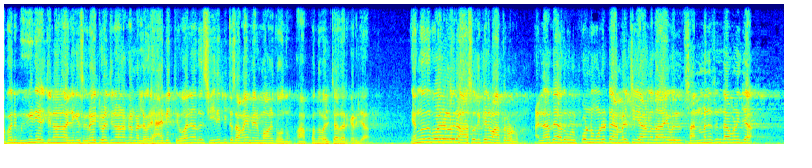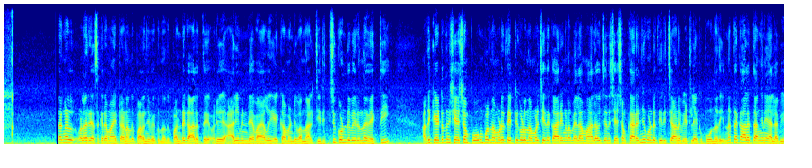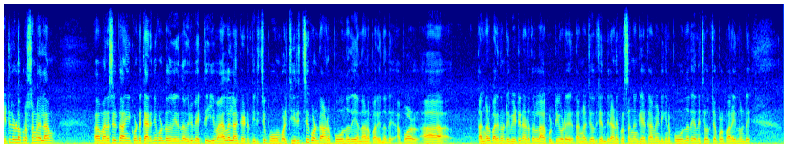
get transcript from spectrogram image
അപ്പോൾ ഒരു ബീഡി വലിച്ചിനോനോ അല്ലെങ്കിൽ സിഗരറ്റ് വലിച്ചിനോനോ ഒക്കെ ഉണ്ടല്ലോ ഒരു ഹാബിറ്റ് ഓനത് ശീലിപ്പിച്ച സമയം വരുമ്പോൾ അവന് തോന്നും അപ്പൊ ഒന്ന് വലിച്ചാൽ തിരക്കടില്ല. എന്നതുപോലുള്ള ഒരു ആസ്വദിക്കൽ മാത്രമേ ഉള്ളൂ. അല്ലാതെ അത് ഉൾക്കൊണ്ടും കൊണ്ടിട്ട് അമൽ ചെയ്യാനുള്ളതായ ഒരു സന്മനസ്സുണ്ടാവണില്ല. തങ്ങൾ വളരെ രസകരമായിട്ടാണ് പറഞ്ഞു വെക്കുന്നത്. പണ്ട് കാലത്ത് ഒരു ആലിമിന്റെ വയൽ കേൾക്കാൻ വേണ്ടി വന്നാൽ ചിരിച്ചു കൊണ്ടുവരുന്ന വ്യക്തി അത് കേട്ടതിന് ശേഷം പോകുമ്പോൾ നമ്മുടെ തെറ്റുകളും നമ്മൾ ചെയ്ത കാര്യങ്ങളും എല്ലാം ആലോചിച്ചതിന് ശേഷം കരഞ്ഞുകൊണ്ട് തിരിച്ചാണ് വീട്ടിലേക്ക് പോകുന്നത്. ഇന്നത്തെ കാലത്ത് അങ്ങനെയല്ല. വീട്ടിലുള്ള പ്രശ്നങ്ങളെല്ലാം മനസ്സിൽ താങ്ങിക്കൊണ്ട് കരഞ്ഞുകൊണ്ട് വരുന്ന ഒരു വ്യക്തി ഈ വയലെല്ലാം കേട്ട് തിരിച്ചു പോകുമ്പോൾ ചിരിച്ചു കൊണ്ടാണ് പോകുന്നത് എന്നാണ് പറയുന്നത്. അപ്പോൾ ആ തങ്ങൾ പറയുന്നുണ്ട് വീട്ടിനടുത്തുള്ള ആ കുട്ടിയോട് തങ്ങൾ ചോദിച്ചു എന്തിനാണ് പ്രസംഗം കേൾക്കാൻ വേണ്ടി ഇങ്ങനെ പോകുന്നത്? എന്ന് ചോദിച്ചപ്പോൾ പറയുന്നുണ്ട്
